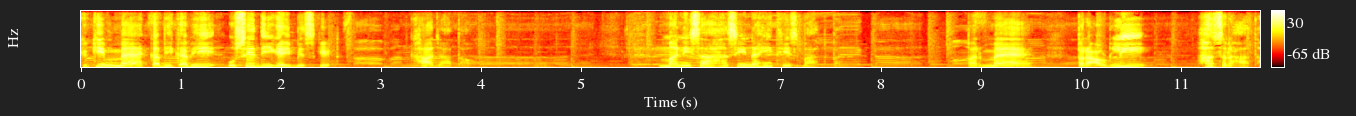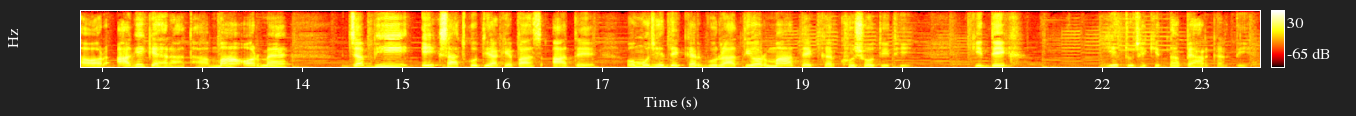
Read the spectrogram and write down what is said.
क्योंकि मैं कभी कभी उसे दी गई बिस्किट खा जाता हूँ। मनीषा हँसी नहीं थी इस बात पर पर मैं प्राउडली हंस रहा था और आगे कह रहा था, माँ और मैं जब भी एक साथ कुतिया के पास आते, वो मुझे देखकर गुर्राती और माँ देखकर खुश होती थी कि देख, ये तुझे कितना प्यार करती है।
